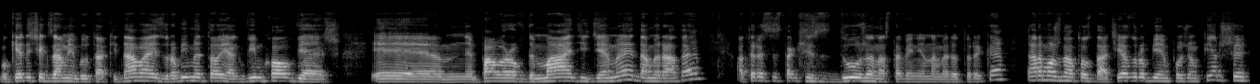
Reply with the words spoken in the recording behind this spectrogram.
bo kiedyś egzamin był taki, dawaj, zrobimy to jak Wim Hof, wiesz, Power of the Mind, idziemy, damy radę, a teraz jest takie duże nastawienie na merytorykę, ale można to zdać. Ja zrobiłem poziom pierwszy,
